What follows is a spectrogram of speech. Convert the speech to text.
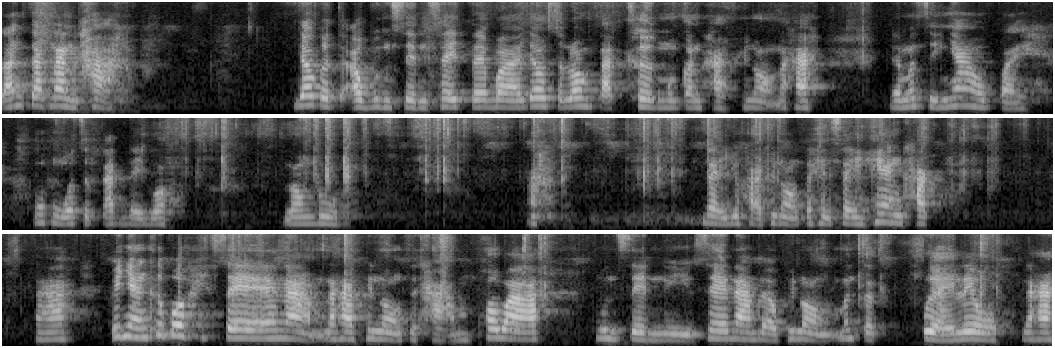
หลังจากนั้นค่ะเย้าก็จะเอาวุ้นเส้นใส่แต่ว่าเย้าจะลองตัดเคืองมันก่อนค่ะพี่น้องนะคะ เดี๋ยวมันสีเงาวไปโมโหว่าจะตัดได้บ่ลองดูอะได้อยู่ค่ะพี่น้องแต่เห็นใส่แห้งคักนะคะเป็นหยังคือบ่แช่น้ำนะคะ พี่น้องจะถาม เพราะว่าวุ้นเส้นนี่แช่น้ำแล้วพี่น้องมันจะเปื่อยเร็วนะคะ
